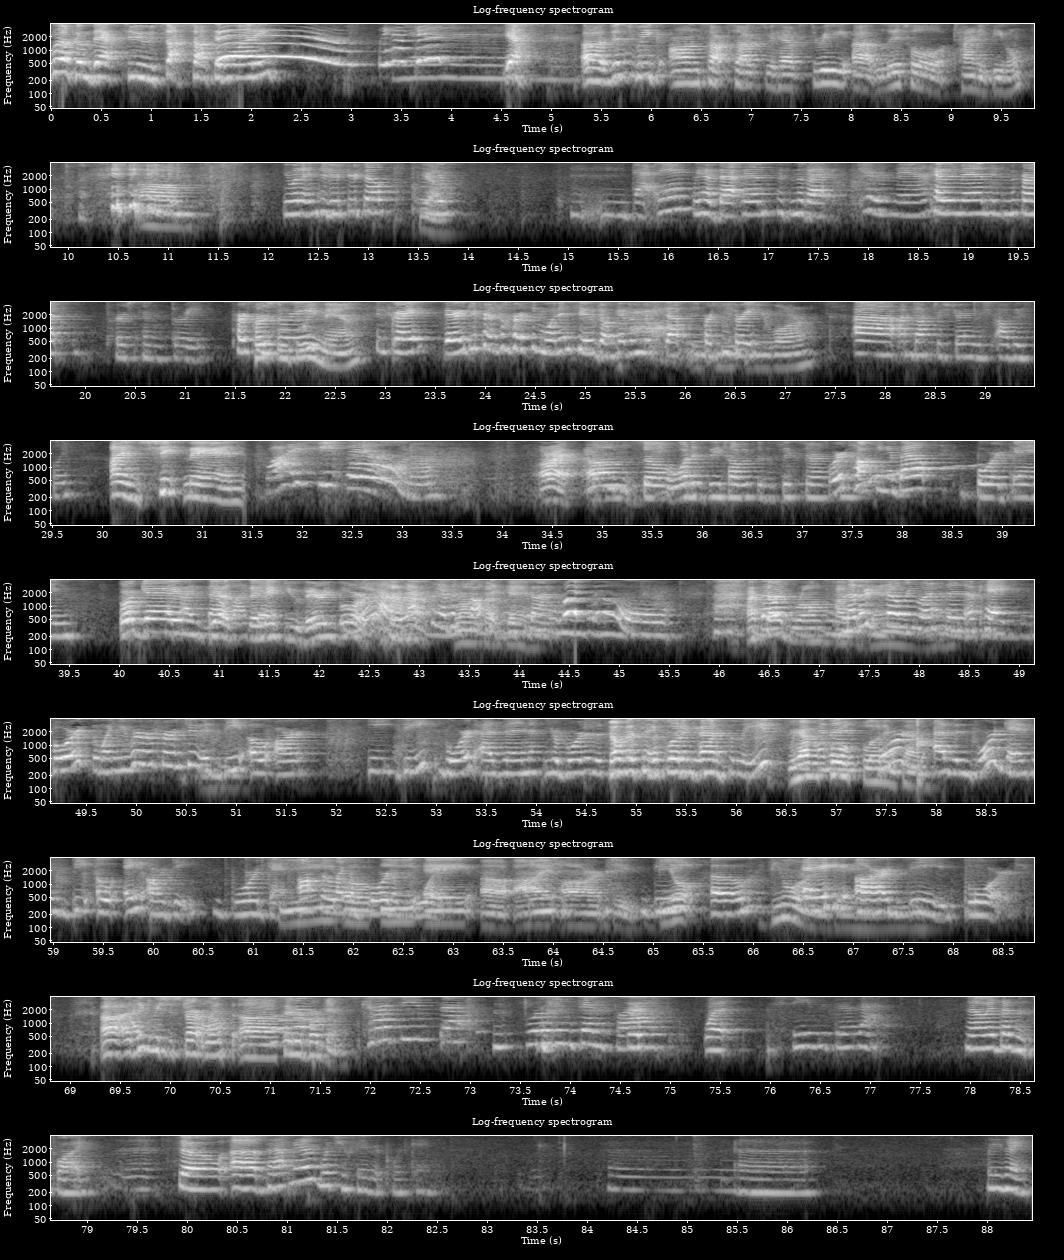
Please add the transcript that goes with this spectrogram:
Welcome back to SockzTalkz, everybody. We have guests. Yes, uh, this week on SockzTalkz we have three uh, little tiny people. Um, You want to introduce yourselves? Who are Yeah. you? Mm, Batman, We have Batman, who's in the back. Kevin Man, Kevin Man, who's in the front. Person three. Person, person three. three, man. He's great. Very different from person one and two. Don't get them mixed up. It's person You- three. You are. Uh, I'm Doctor Strange, obviously. I am Sheep Man. Why Sheep Man? Oh no. All right. Um. So, what is the topic for this week's Sarah? We're talking about board games. board games. Yes, like they it. make you very bored. Yeah, we actually have a Wrong topic this time. What? No. I Spell- said wrong type. Another of games. spelling lesson. Okay, board. The one you were referring to is B O R E D. Board, as in you're bored of this. Don't mess with the conversation floating and you pen. Want to leave. We have a and cool then floating board, pen. as in board games, is B O A R D. Board games. Also like a board of wood. B-O-E-A, uh, I-R-D. B O Bjorn. A R D. Board. Uh, I think I we should start spell. with uh, favorite board games. Can I see if that floating pen flies? That's what. See if it does that. No, it doesn't fly. So, uh, Batman, what's your favorite board game? Uh, what do you think?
